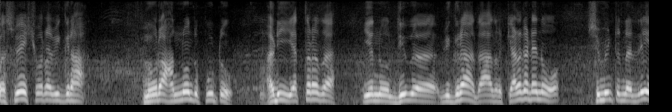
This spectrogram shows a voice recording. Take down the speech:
ಬಸವೇಶ್ವರ ವಿಗ್ರಹ ನೂರ ಹನ್ನೊಂದು ಫೂಟು ಅಡಿ ಎತ್ತರದ ಏನು ದಿವ್ಯ ವಿಗ್ರಹ ಅದ. ಅದರ ಕೆಳಗಡೆನೂ ಸಿಮೆಂಟ್ನಲ್ಲಿ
